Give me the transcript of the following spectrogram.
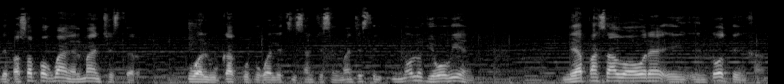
Le pasó a Pogba en el Manchester, tuvo a Lukaku, tuvo a Alexis Sánchez en Manchester y no los llevó bien. Le ha pasado ahora en, Tottenham.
